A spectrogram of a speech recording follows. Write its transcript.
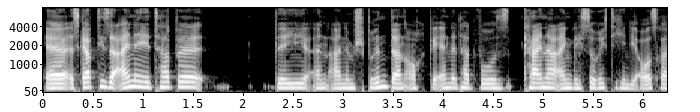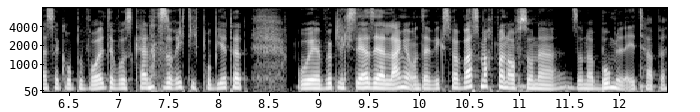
Äh, es gab diese eine Etappe, die an einem Sprint dann auch geendet hat, wo keiner eigentlich so richtig in die Ausreißergruppe wollte, wo es keiner so richtig probiert hat, wo er wirklich sehr, sehr lange unterwegs war. Was macht man auf so einer, so einer Bummel-Etappe?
